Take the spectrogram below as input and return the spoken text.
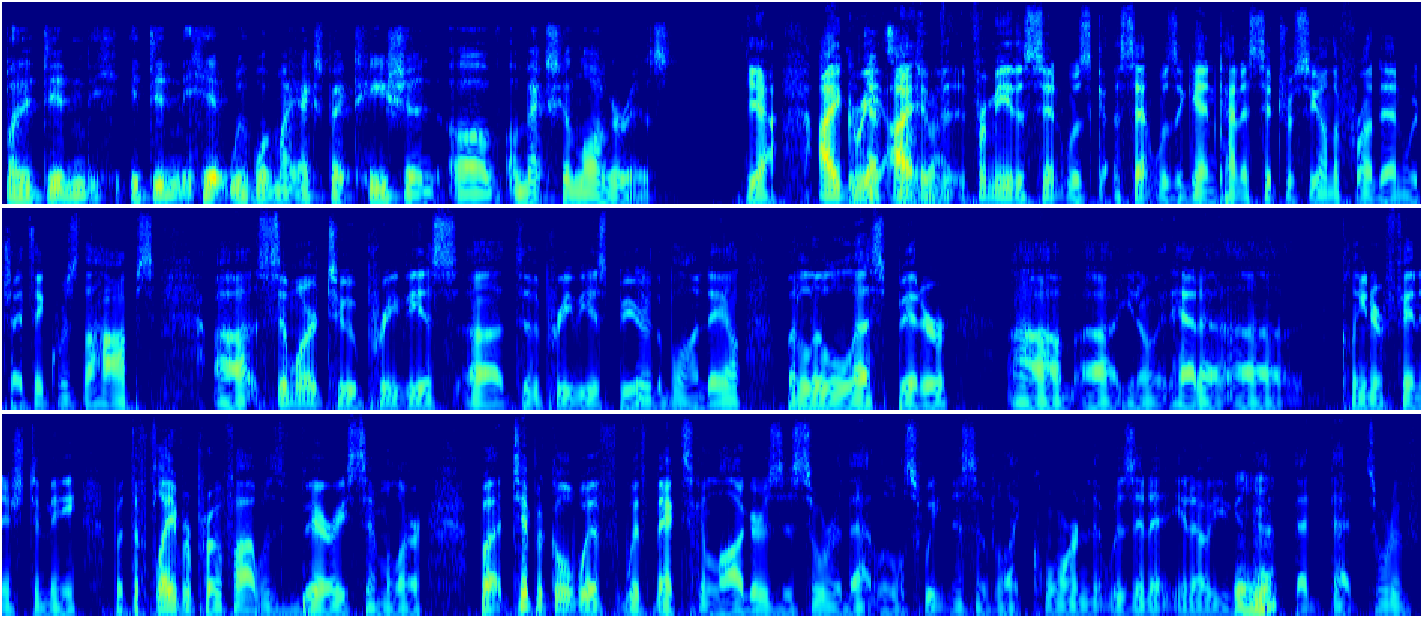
but it didn't. It didn't hit with what my expectation of a Mexican lager is. Yeah, I agree. I, right. For me, the scent was scent was again kind of citrusy on the front end, which I think was the hops, uh, similar to previous uh, to the previous beer, the blonde ale, but a little less bitter. Um, uh, you know, it had a, a, cleaner finish to me, but the flavor profile was very similar. But typical with with Mexican lagers is sort of that little sweetness of like corn that was in it. You know, you get mm-hmm. that, that that sort of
